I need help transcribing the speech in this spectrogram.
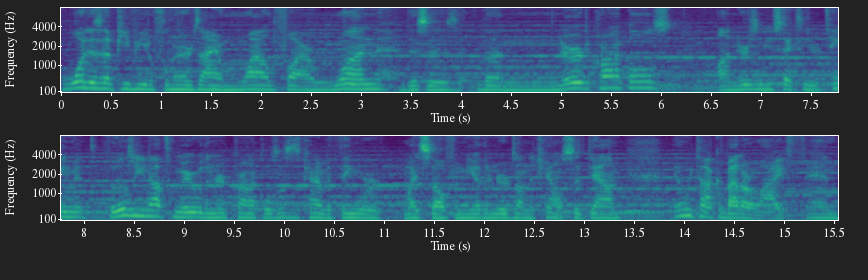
What is up, you beautiful nerds? I am Wildfire1. This is the Nerd Chronicles on Nerds and New Sexy Entertainment. For those of you not familiar with the Nerd Chronicles, this is kind of a thing where myself and the other nerds on the channel sit down and we talk about our life and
